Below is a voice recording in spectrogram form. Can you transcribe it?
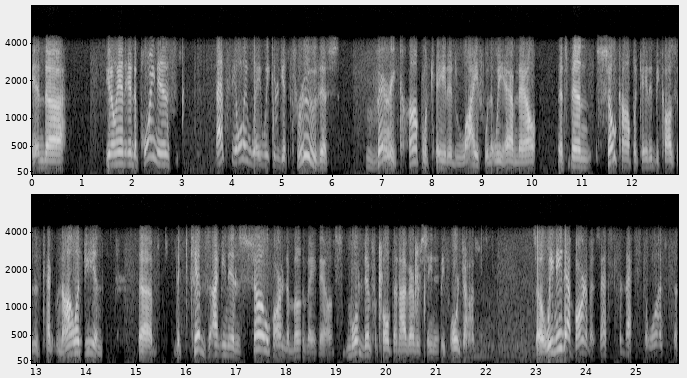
and uh you know and and the point is that's the only way we can get through this very complicated life that we have now that's been so complicated because of the technology and the the kids. I mean it is so hard to motivate now. It's more difficult than i've ever seen it before john. So we need that barnabas. That's that's the one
